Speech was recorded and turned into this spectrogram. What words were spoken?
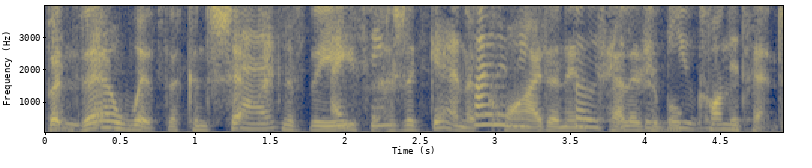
But therewith the conception of the ether has again acquired an the intelligible content,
